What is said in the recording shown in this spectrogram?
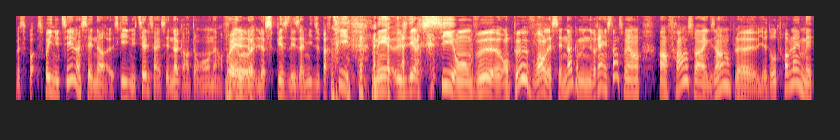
ben, c'est pas, pas, inutile un Sénat. Ce qui est inutile, c'est un Sénat quand on, en fait l'hospice des amis du parti. mais euh, je veux dire, si on veut, on peut voir le Sénat comme une vraie instance. Mais en, France, par exemple, euh, il y a d'autres problèmes. Mais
